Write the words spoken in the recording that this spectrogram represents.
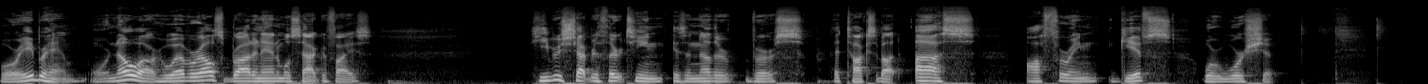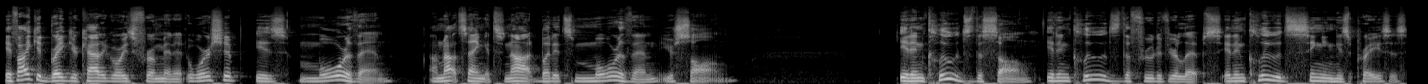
or Abraham or Noah or whoever else brought an animal sacrifice. Hebrews chapter 13 is another verse that talks about us offering gifts or worship. If I could break your categories for a minute, worship is more than, I'm not saying it's not, but it's more than your song. It includes the song, it includes the fruit of your lips, it includes singing his praises.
